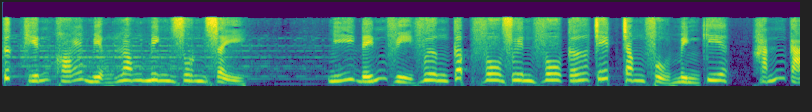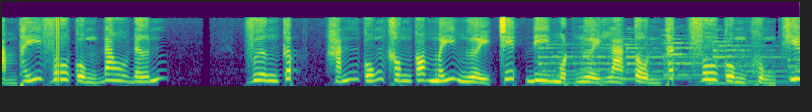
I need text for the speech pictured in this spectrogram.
tức khiến khóe miệng long minh run rẩy. Nghĩ đến vị vương cấp vô duyên vô cớ chết trong phủ mình kia, hắn cảm thấy vô cùng đau đớn. Vương cấp, hắn cũng không có mấy người chết đi một người là tổn thất vô cùng khủng khiếp.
